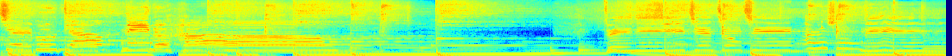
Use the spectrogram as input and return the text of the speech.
戒不掉你的好。对你一见钟情，爱上你，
